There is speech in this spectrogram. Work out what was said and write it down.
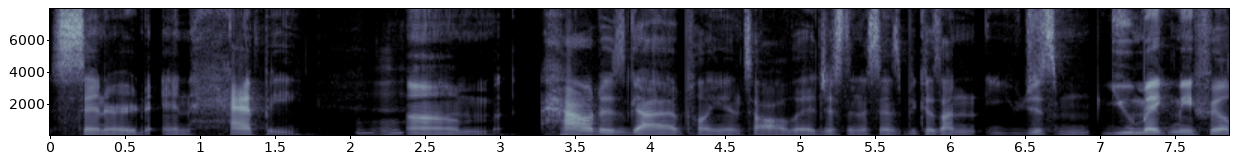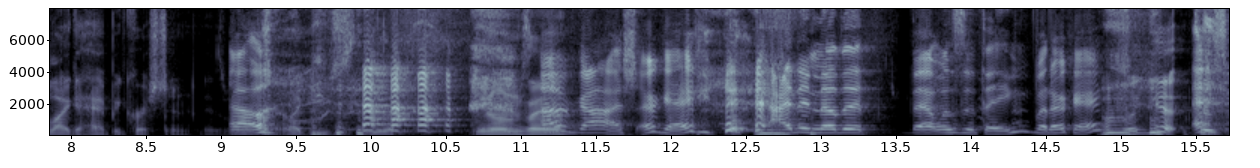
centered and happy. Mhm. Um, how does God play into all that? Just in a sense, because I you just you make me feel like a happy Christian. Is what Oh. like you, you, know what I'm saying? Oh gosh. Okay. I didn't know that that was a thing, but okay. Well, yeah, because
